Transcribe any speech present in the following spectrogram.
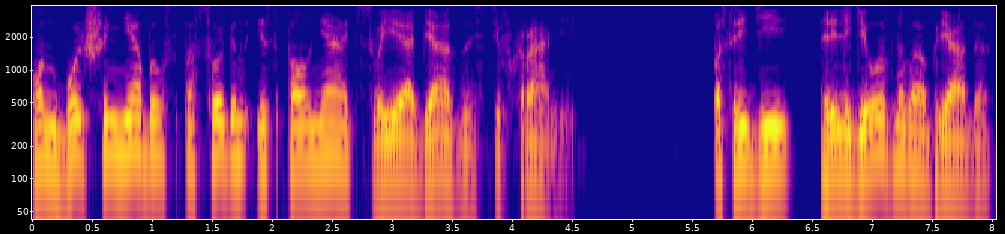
Он больше не был способен исполнять свои обязанности в храме. Посреди религиозного обряда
